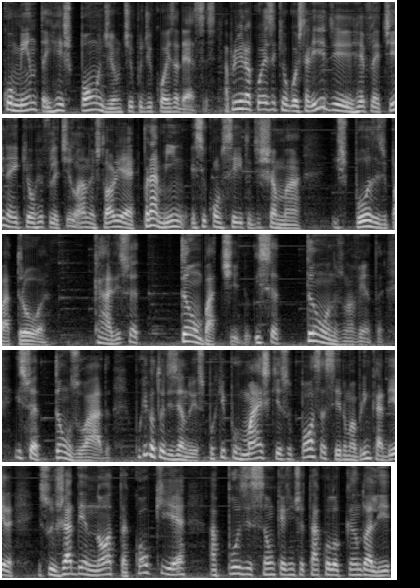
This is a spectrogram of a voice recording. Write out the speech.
comenta e responde a um tipo de coisa dessas? A primeira coisa que eu gostaria de refletir, né, e que eu refleti lá no story é, para mim, esse conceito de chamar esposa de patroa, cara, isso é tão batido, isso é tão anos 90. Isso é tão zoado. Por que eu estou dizendo isso? Porque por mais que isso possa ser uma brincadeira, isso já denota qual que é a posição que a gente está colocando ali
